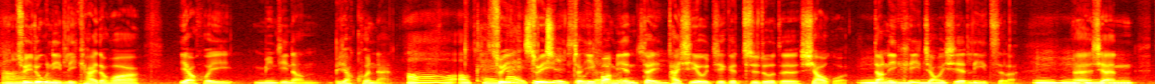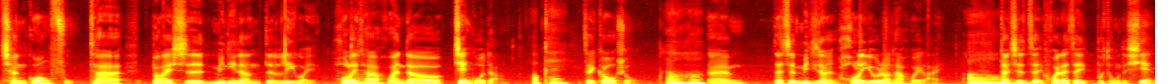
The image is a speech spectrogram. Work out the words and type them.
啊所以如果你离开的话，要回民进党比较困难。哦，OK，所以，所以这一方面对，还是有这个制度的效果。当你可以找一些例子了，嗯呃，像陈光甫，他本来是民进党的立委，后来他换到建国党，OK，在高雄，嗯哼，嗯，但是民进党后来又让他回来，哦，但是在回来在不同的县，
